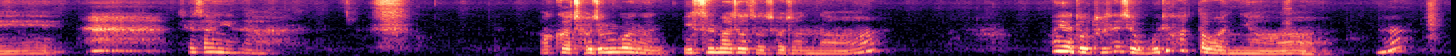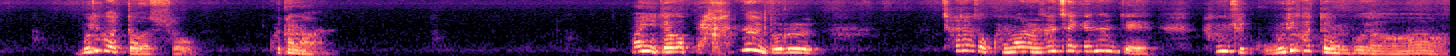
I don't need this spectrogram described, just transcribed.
불편해. 세상에나. 아까 젖은 거는 이슬 맞아서 젖었나? 아니 너 도대체 어디 갔다 왔냐? 응? 어디 갔다 왔어? 그동안. 아니 내가 맨날 너를 찾아서 공원을 산책했는데 도대체 어디 갔다 온 거야?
